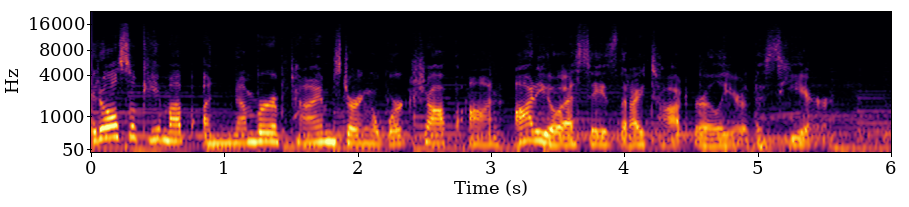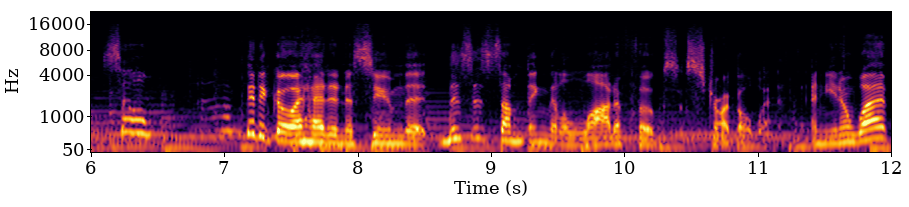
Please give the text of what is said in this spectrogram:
It also came up a number of times during a workshop on audio essays that I taught earlier this year. So I'm going to go ahead and assume that this is something that a lot of folks struggle with. And you know what?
